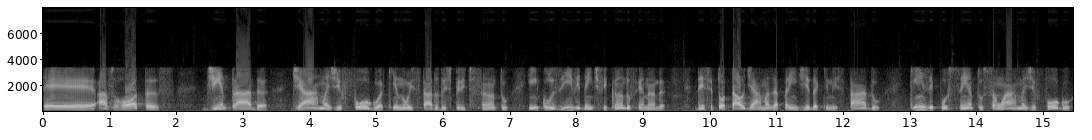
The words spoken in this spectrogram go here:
é, as rotas de entrada de armas de fogo aqui no estado do Espírito Santo, inclusive identificando, Fernanda, desse total de armas apreendidas aqui no estado, 15% são armas de fogo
